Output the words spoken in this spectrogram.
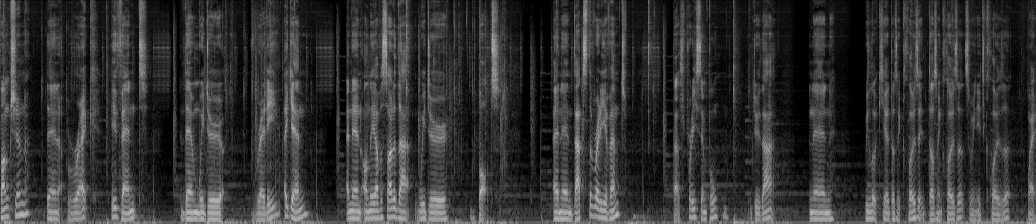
Function, then rec event. Then we do ready again. And then on the other side of that, we do bot. And then that's the ready event. That's pretty simple. We do that. And then we look here. Does it close it? It doesn't close it. So we need to close it. Wait,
